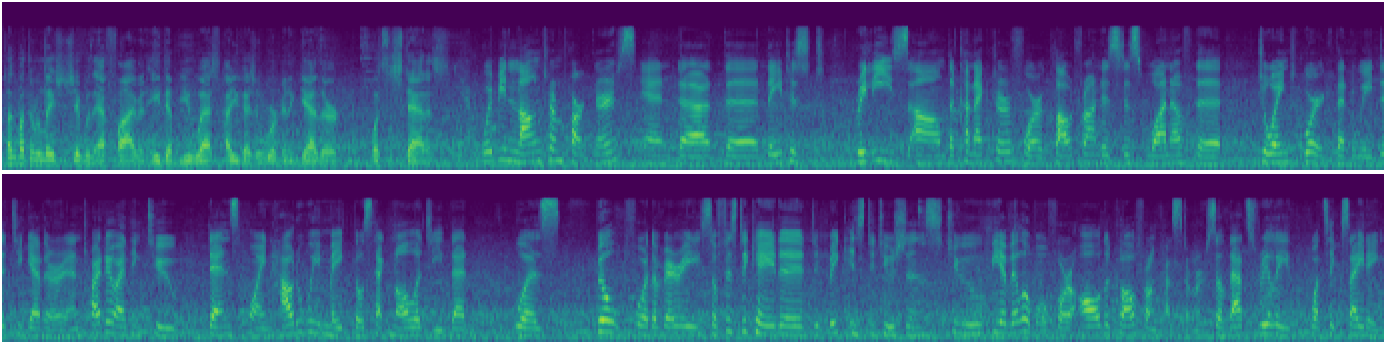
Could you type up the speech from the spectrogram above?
Talk about the relationship with F5 and AWS, how you guys are working together. What's the status? Yeah, We've been long-term partners, and uh, the latest release on the connector for CloudFront is just one of the joint work that we did together and try to, I think, to Dan's point, how do we make those technology that was built for the very sophisticated big institutions to be available for all the CloudFront customers. So that's really what's exciting.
